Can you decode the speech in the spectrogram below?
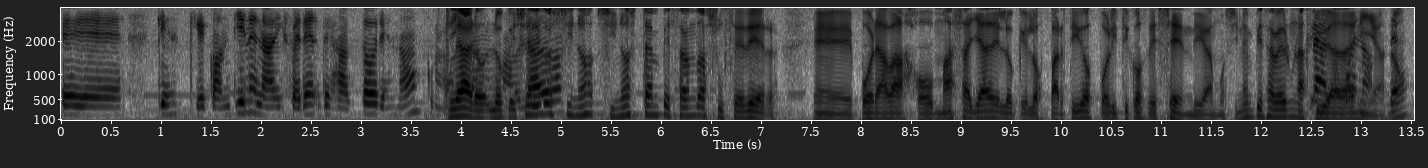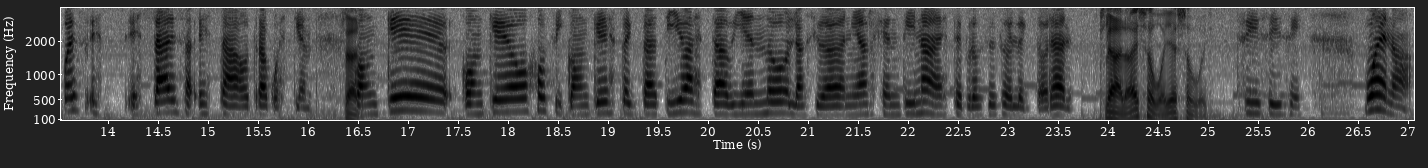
eh, que, contienen a diferentes actores, ¿no? claro, lo que yo digo es si no, si no está empezando a suceder eh, por abajo, más allá de lo que los partidos políticos deseen, digamos, si no empieza a haber una ciudadanía, ¿no? Después está esta otra cuestión. ¿Con, qué, ¿Con qué ojos y con qué expectativa está viendo la ciudadanía argentina este proceso electoral? Claro, a eso voy, a eso voy. Sí, sí, sí. Bueno,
